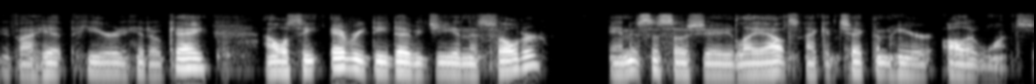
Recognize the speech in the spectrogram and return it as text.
If I hit here and hit OK, I will see every DWG in this folder and its associated layouts, and I can check them here all at once.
